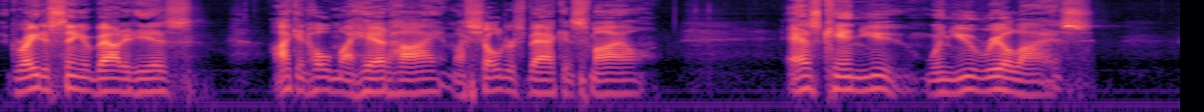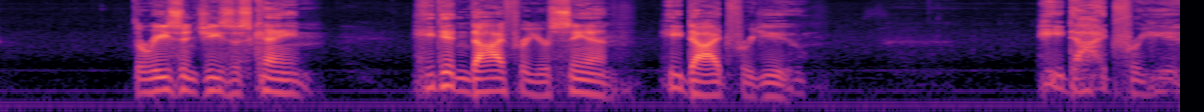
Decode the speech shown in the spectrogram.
The greatest thing about it is I can hold my head high, my shoulders back, and smile, as can you when you realize the reason Jesus came. He didn't die for your sin, He died for you. He died for you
